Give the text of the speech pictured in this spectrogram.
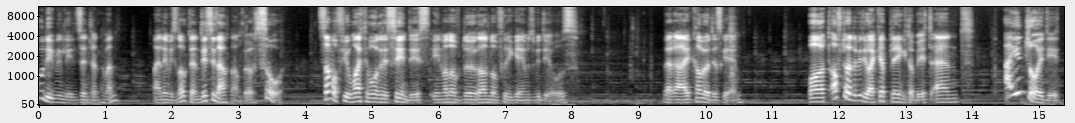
Good evening, ladies and gentlemen. My name is Nocturne and this is Outnumbered. So, some of you might have already seen this in one of the Random Free Games videos, where I covered this game. But after the video I kept playing it a bit and I enjoyed it,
